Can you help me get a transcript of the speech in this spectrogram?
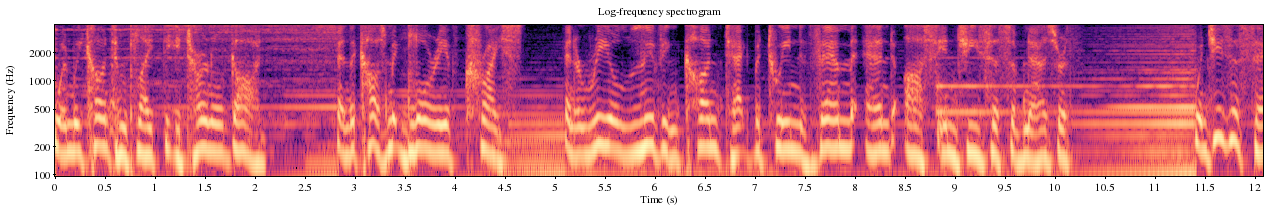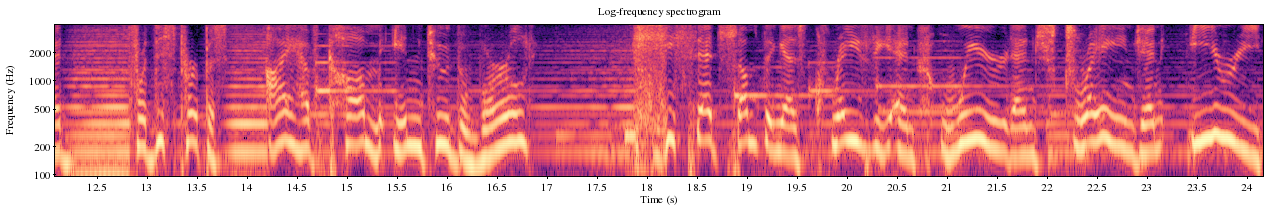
when we contemplate the eternal God and the cosmic glory of Christ and a real living contact between them and us in Jesus of Nazareth. When Jesus said, For this purpose I have come into the world, he said something as crazy and weird and strange and eerie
